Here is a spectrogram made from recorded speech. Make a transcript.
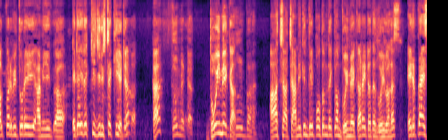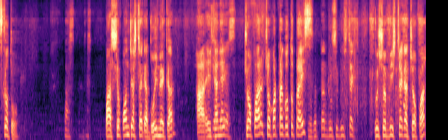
অল্পের ভিতরেই আমি এটা এটা কি জিনিসটা কি এটা? হ্যাঁ? দুই মেকার আচ্ছা আচ্ছা আমি কিন্তু এই প্রথম দেখলাম দই মেকার এটাতে দই বানাস এটা প্রাইস কত? পাঁচশো পঞ্চাশ টাকা দই মেকার আর এখানে চপার চপারটা কত প্রাইস দুশো বিশ টাকা। চপার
